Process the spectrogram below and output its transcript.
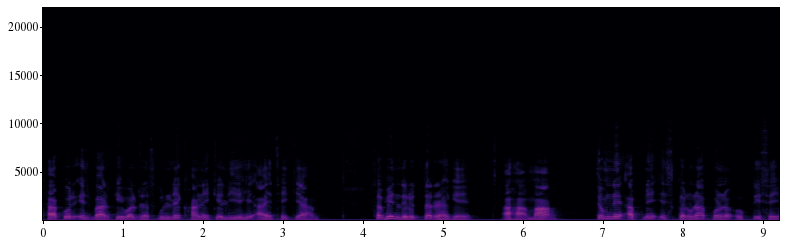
ठाकुर इस बार केवल रसगुल्ले खाने के लिए ही आए थे क्या? सभी निरुत्तर रह गए। आहा, माँ, तुमने अपनी इस करुणापूर्ण उक्ति से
